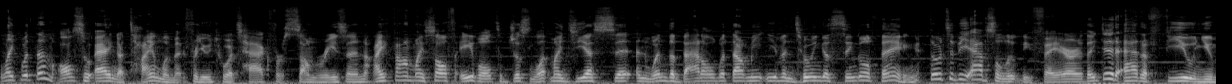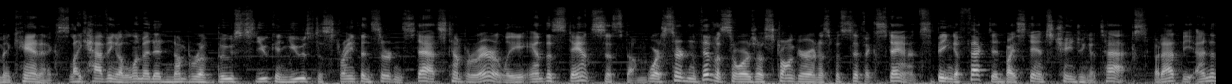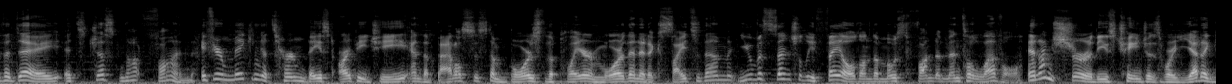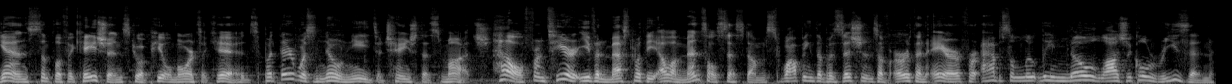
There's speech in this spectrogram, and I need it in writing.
Like with them also adding a time limit for you to attack for some reason, I found myself able to just let my DS sit and win the battle without me even doing a single thing. Though to be absolutely fair, they did add a few new mechanics, like having a limited number of boosts you can use to strengthen certain stats temporarily, and the stance system, where certain Vivisaurs are stronger in a specific stance, being affected by stance-changing attacks. But at the end of the day, it's just not fun. If you're making a turn-based RPG and the battle system bores the player more than it excites them, you've essentially failed on the most fundamental level. And I'm sure these changes were yet again simplifications to appeal more to kids, but there was no need to change this much. Hell, Frontier even messed with the elemental system, swapping the positions of Earth and Air for absolutely no logical reason.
